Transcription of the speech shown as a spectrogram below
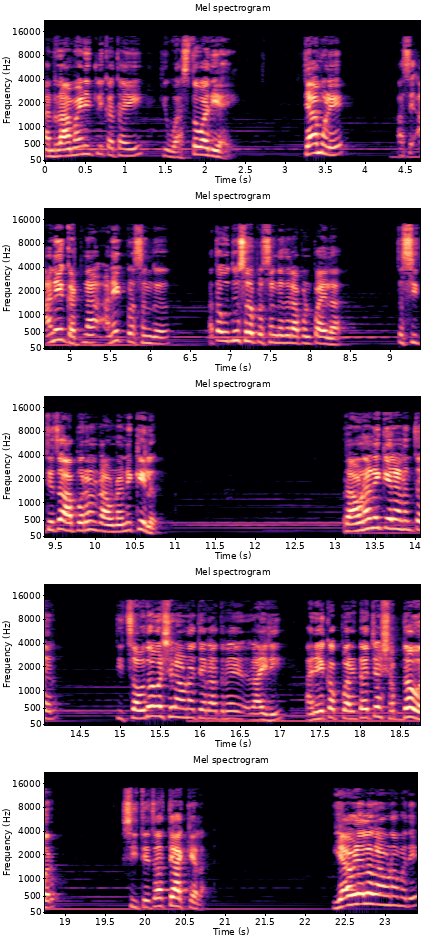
आणि रामायणातली कथा ही ही वास्तववादी आहे. त्यामुळे असे अनेक घटना अनेक प्रसंग आता दुसरा प्रसंग जर आपण पाहिला तर सीतेचं अपहरण रावणाने केलं. रावणाने केल्यानंतर ती चौदा वर्ष रावणाच्या रात्र राहिली आणि एका पर्टाच्या शब्दावर सीतेचा त्याग केला. यावेळेला रावणामध्ये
